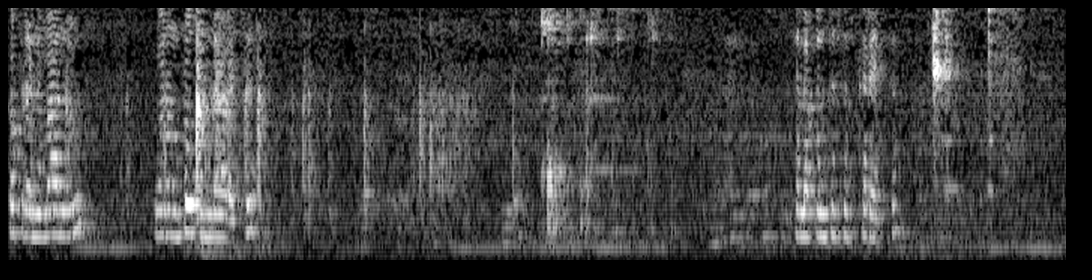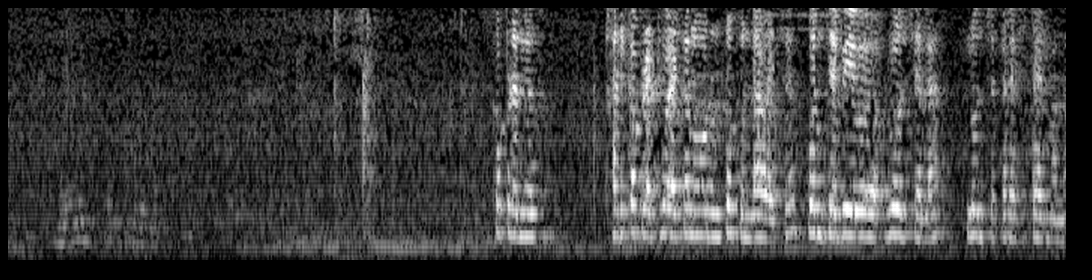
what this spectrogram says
कपड्याने बांधून वरून टोकून लावायचं. ह्याला पण तसंच करायचं. कपड्यानं खाली कपडा ठेवायचा आणि वरून टोकून लावायचं. कोणत्या बी लोणच्याला लोणचं करायच्या टायमाला.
